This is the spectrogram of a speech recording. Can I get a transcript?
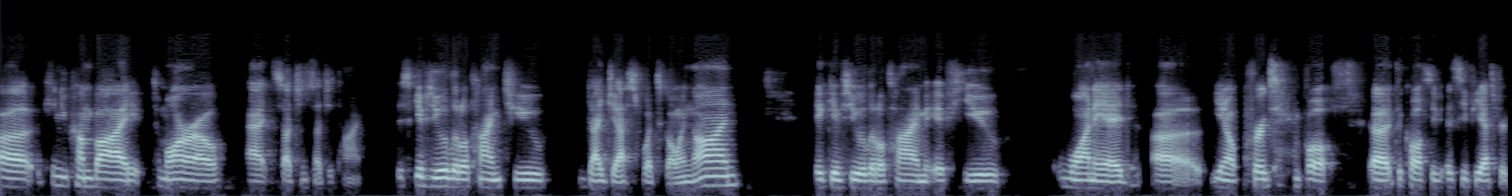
Uh, can you come by tomorrow at such and such a time? This gives you a little time to digest what's going on. It gives you a little time if you wanted, uh, you know, for example, uh, to call C- CPS for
